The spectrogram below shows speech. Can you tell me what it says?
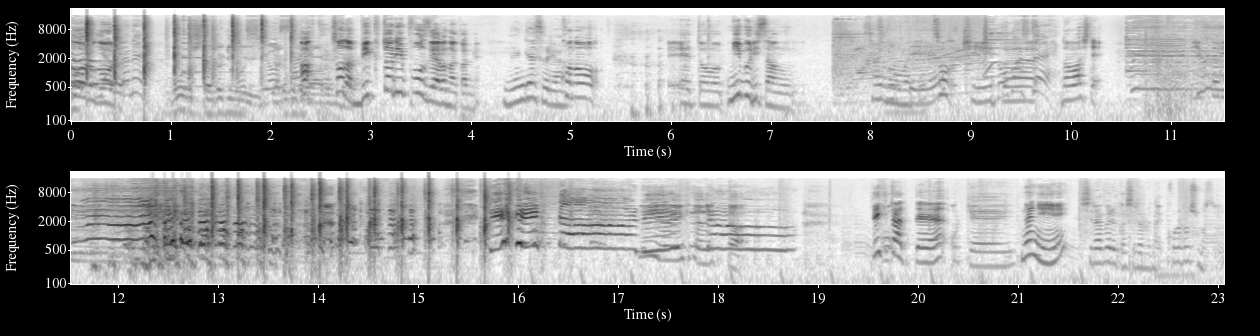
ゴールゴー。ルゴールした時にやることがあるあそうだビクトリーポーズやらなあかんねうなんじゃそりゃ。このえっ、と身振りさん。下げて。そうキープ。伸ばして。伸ばして。ゆっくりできたできたできたって。オッケー。何？調べるか調べない。これどうします？とり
